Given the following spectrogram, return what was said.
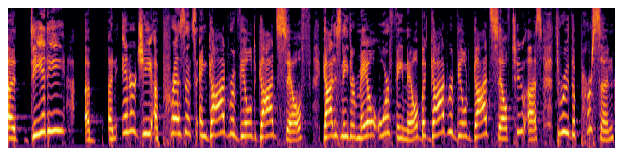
a deity, a, an energy, a presence, and God revealed God's self. God is neither male or female, but God revealed God's self to us through the person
